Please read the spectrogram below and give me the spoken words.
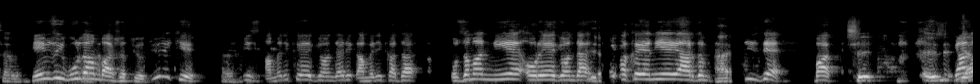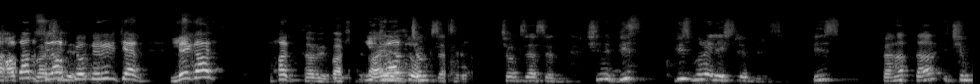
Tabii. Mevzuyu buradan evet. başlatıyor. Diyor ki evet. biz Amerika'ya gönderdik. Amerika'da o zaman niye oraya gönder? PKK'ya niye yardım? Evet. Siz de Bak Şey, elde- yani ya, adam bak silah şimdi- gönderirken legal Bak, Tabii bak. Aynen yok. çok güzel söyledin. Çok güzel söyledin. Şimdi biz biz bunu eleştirebiliriz. Biz ben hatta içim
